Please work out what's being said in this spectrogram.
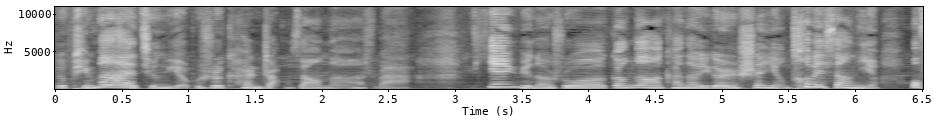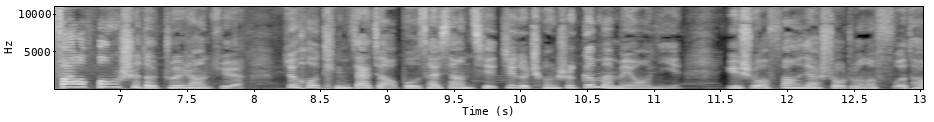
就评判爱情也不是看长相的，是吧？天宇呢说，刚刚看到一个人身影特别像你，我发了疯似的追上去，最后停下脚步才想起这个城市根本没有你，于是我放下手中的斧头，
